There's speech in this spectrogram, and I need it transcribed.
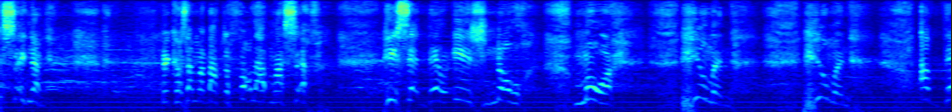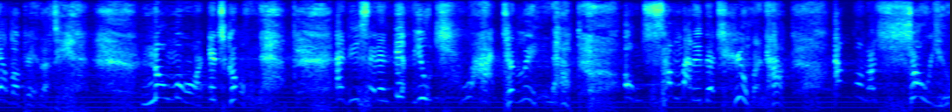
To say nothing because I'm about to fall out myself. He said, There is no more human, human availability. No more. It's gone. And he said, and if you try to lean on somebody that's human, I'm going to show you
